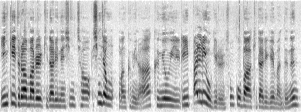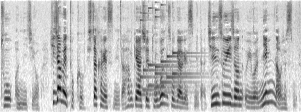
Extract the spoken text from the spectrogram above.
인기 드라마를 기다리는 심청, 심정만큼이나 금요일이 빨리 오기를 손꼽아 기다리게 만드는 두 언니지요. 희자매 토크 시작하겠습니다. 함께 하실 두 분 소개하겠습니다. 진수희 전 의원님 나오셨습니다.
